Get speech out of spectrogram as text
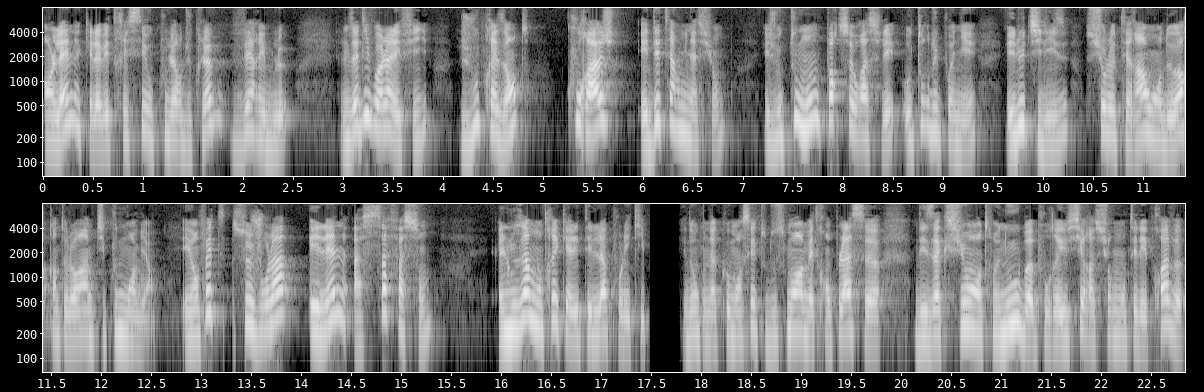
en laine qu'elle avait tressés aux couleurs du club, vert et bleu. Elle nous a dit voilà les filles, je vous présente courage et détermination et je veux que tout le monde porte ce bracelet autour du poignet et l'utilise sur le terrain ou en dehors quand elle aura un petit coup de moins bien. Et en fait, ce jour-là, Hélène, à sa façon, elle nous a montré qu'elle était là pour l'équipe. Et donc on a commencé tout doucement à mettre en place euh, des actions entre nous bah, pour réussir à surmonter l'épreuve.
